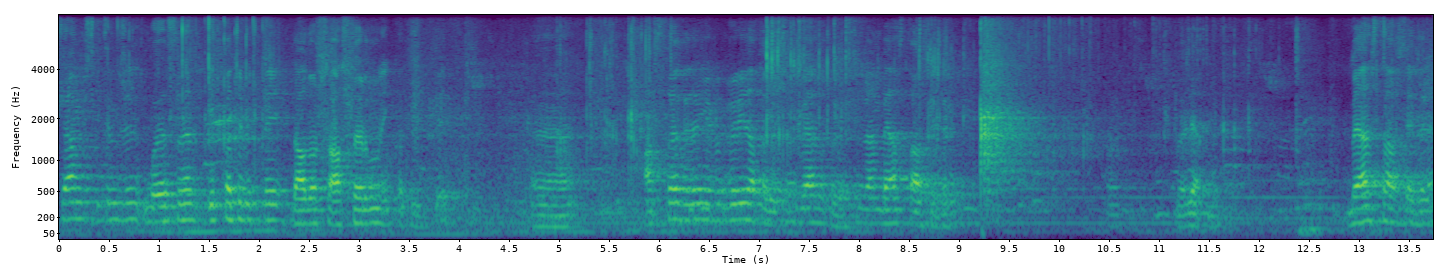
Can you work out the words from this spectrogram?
Şu an bisikletimizin boyasının ilk katı bitti. Daha doğrusu astarının ilk katı bitti. Ee, astar dediğim gibi gri de atabilirsiniz, beyaz atabilirsiniz. Ben beyaz tavsiye ederim. Böyle yapmayın. Beyaz tavsiye ederim.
